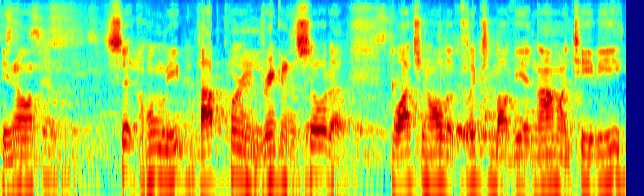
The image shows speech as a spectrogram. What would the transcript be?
You know, sitting home eating popcorn and drinking a soda, watching all the flicks about Vietnam on TV.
